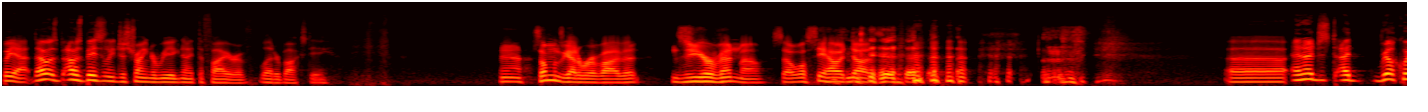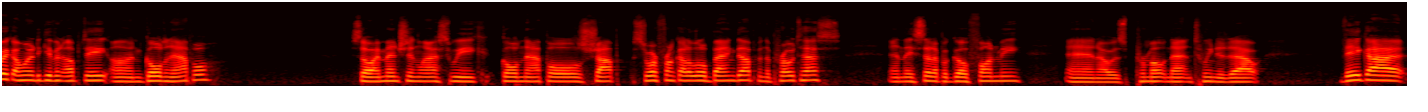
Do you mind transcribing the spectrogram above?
But yeah, that was I was basically just trying to reignite the fire of Letterboxd. D. Yeah, someone's got to revive it. This is your Venmo, so we'll see how it does. Uh, and I just, I real quick, I wanted to give an update on Golden Apple. So I mentioned last week, Golden Apple's shop storefront got a little banged up in the protests, and they set up a GoFundMe, and I was promoting that and tweeted it out. They got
